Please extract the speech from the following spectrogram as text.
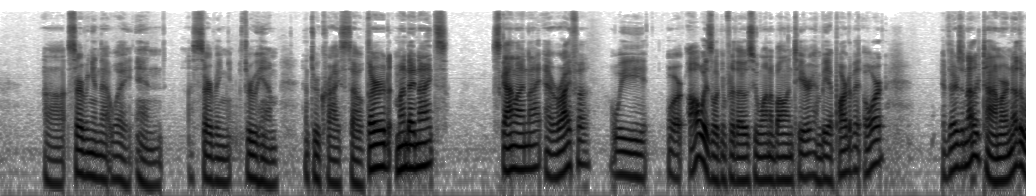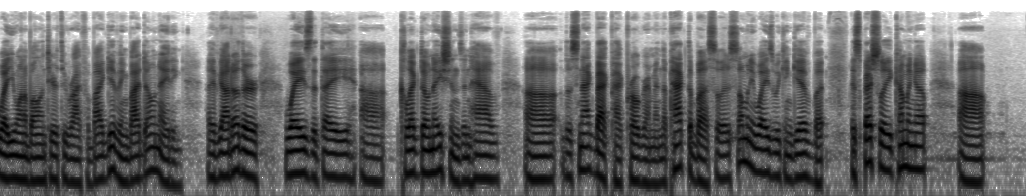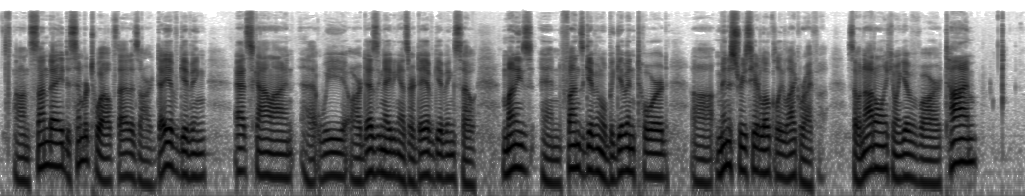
uh, serving in that way and serving through him and through Christ. So third Monday nights, Skyline Night at Rifa, we are always looking for those who want to volunteer and be a part of it or if there's another time or another way you want to volunteer through RIFA, by giving, by donating, they've got other ways that they uh, collect donations and have uh, the snack backpack program and the pack the bus. So there's so many ways we can give, but especially coming up uh, on Sunday, December 12th, that is our day of giving at Skyline. Uh, we are designating as our day of giving, so monies and funds given will be given toward uh, ministries here locally like RIFA. So not only can we give of our time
